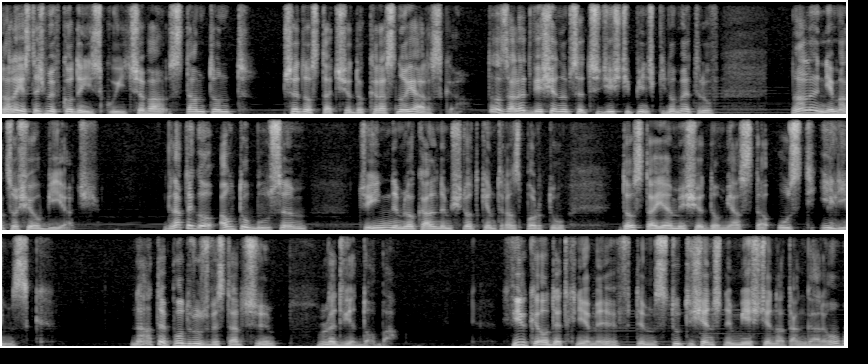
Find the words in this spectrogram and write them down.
No ale jesteśmy w Kodyńsku i trzeba stamtąd przedostać się do Krasnojarska. To zaledwie 735 km, no ale nie ma co się obijać. Dlatego autobusem czy innym lokalnym środkiem transportu dostajemy się do miasta Ust-Ilimsk. Na tę podróż wystarczy ledwie doba. Chwilkę odetchniemy w tym stutysięcznym mieście nad Angarą,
